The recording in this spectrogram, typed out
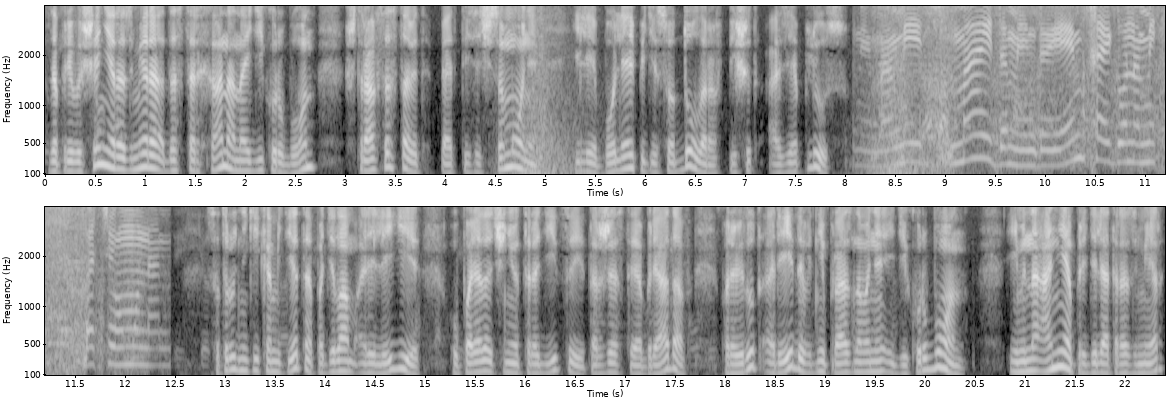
За превышение размера Дастархана на Иди Курбон штраф составит 5000 сомони или более 500 долларов, пишет Азия Плюс. Сотрудники Комитета по делам религии, упорядочению традиций, торжеств и обрядов проведут рейды в дни празднования Иди Курбон. Именно они определят размер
